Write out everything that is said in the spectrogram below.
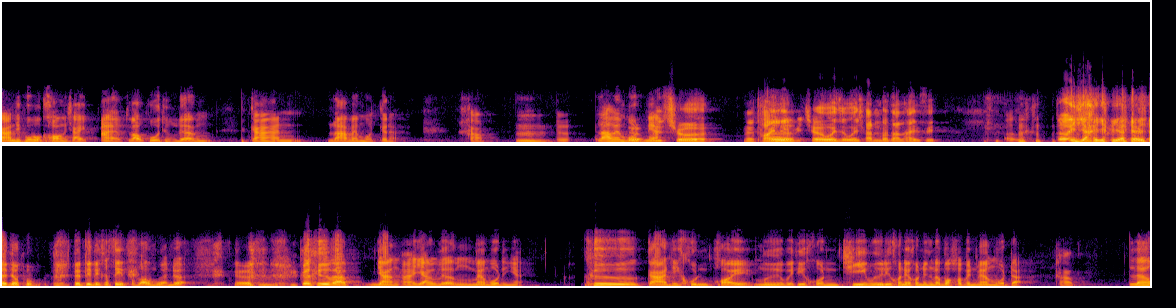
การที่ผู้ปกครองใช้อะเราพูดถึงเรื่องการล่าแม่มดกันอะครับ อืมล่าแม่มดเนี่ย Witcher ไหนทอยเหรียญ Witcher เวอร์เวอร์ชันภาษาไทยสิเออเอออย่าอย่าอย่าอย่าอย่าเดี๋ยวผมเดี๋ยวติดลิขสิทธิ์ผมร้องเหมือนด้วยเอออมก็คือแบบอย่างอะอย่างเรื่องแม่มดอย่างเงี้ย คือการที่คุณพอยมือไปที่คนชี้มือที่คนใดคนหนึ่งแล้วบอกเขาเป็นแม่มดอะ ครับ แล้ว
